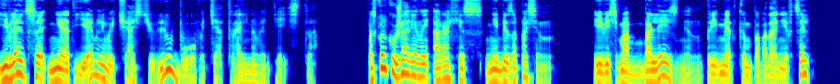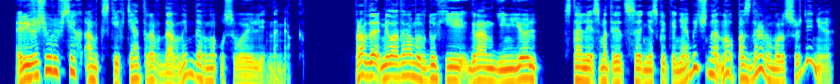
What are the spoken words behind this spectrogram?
являются неотъемлемой частью любого театрального действа. Поскольку жареный арахис небезопасен и весьма болезнен при метком попадании в цель, режиссеры всех ангских театров давным-давно усвоили намек. Правда, мелодрамы в духе Гран-Гиньоль стали смотреться несколько необычно, но по здравому рассуждению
